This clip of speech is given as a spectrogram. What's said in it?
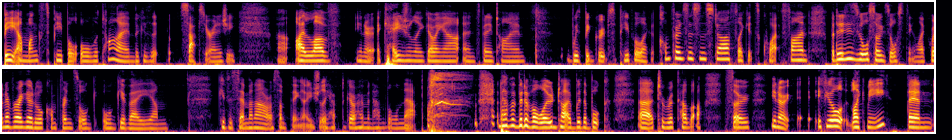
be amongst people all the time because it saps your energy. Uh, I love, you know, occasionally going out and spending time with big groups of people, like at conferences and stuff. Like it's quite fun, but it is also exhausting. Like whenever I go to a conference or or give a um give a seminar or something, I usually have to go home and have a little nap. and have a bit of a load time with a book uh, to recover. So, you know, if you're like me, then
